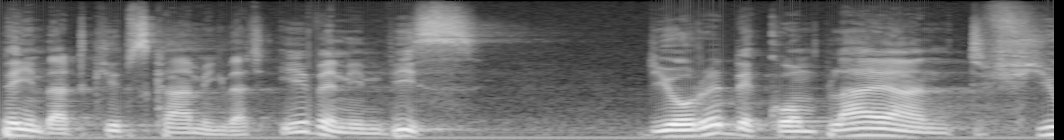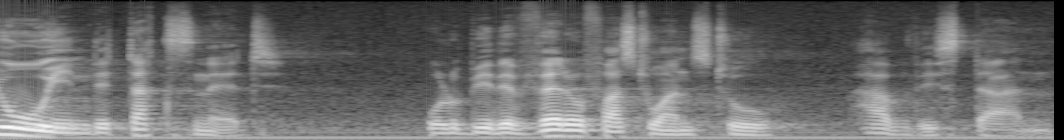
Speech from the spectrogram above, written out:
pain that keeps coming that even in this, the already compliant few in the tax net will be the very first ones to have this done.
